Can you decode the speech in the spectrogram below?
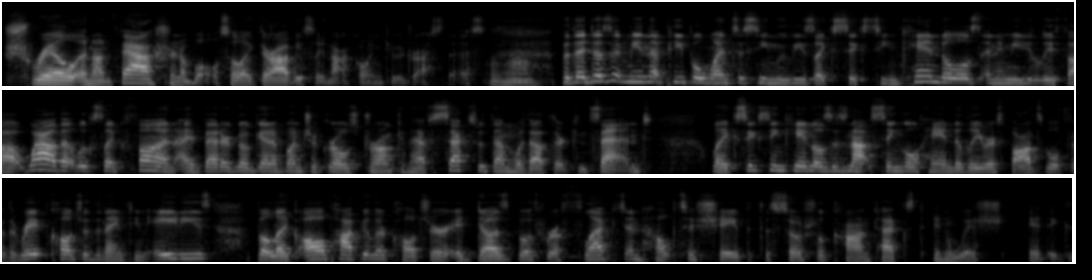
shrill and unfashionable so like they're obviously not going to address this mm-hmm. but that doesn't mean that people went to see movies like 16 Candles and immediately thought, wow, that looks like fun. I better go get a bunch of girls drunk and have sex with them without their consent. Like 16 Candles is not single handedly responsible for the rape culture of the 1980s, but like all popular culture, it does both reflect and help to shape the social context in which it exists.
